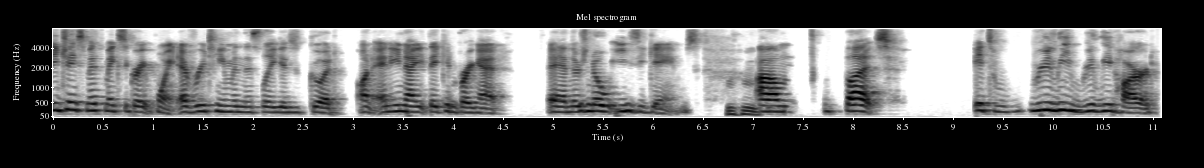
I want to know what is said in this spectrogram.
dj smith makes a great point every team in this league is good on any night they can bring it and there's no easy games mm-hmm. um but it's really, really hard.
